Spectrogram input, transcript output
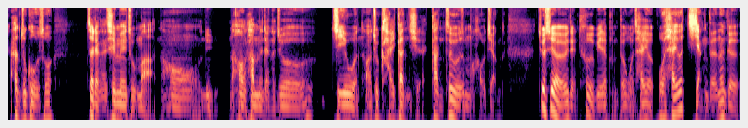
啊，如果我说这两个青梅竹马，然后女，然后他们两个就接吻，然后就开干起来，干这有什么好讲的？就是要有一点特别的本本，我才有我才有讲的那个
